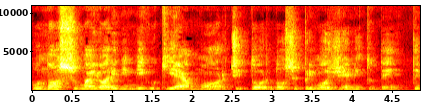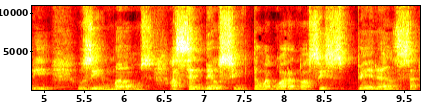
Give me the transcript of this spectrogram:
o nosso maior inimigo, que é a morte, tornou-se o primogênito dentre os irmãos, acendeu-se então agora a nossa esperança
